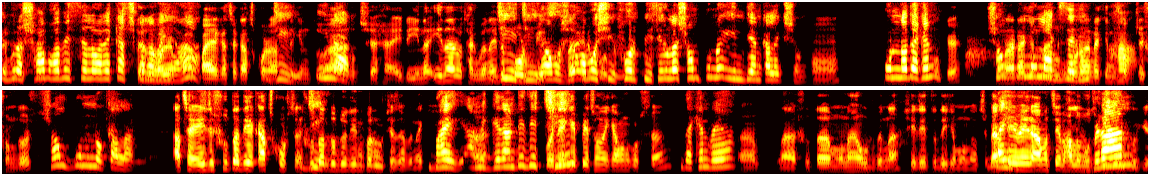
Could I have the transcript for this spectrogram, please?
এগুলো সব হবে সেলোয়ারে কাজ করা ভাইয়া হ্যাঁ। পায়ের কাছে কাজ করা আছে কিন্তু। আর হচ্ছে হ্যাঁ এটা ইনার ইনারও থাকবে না এটা ফোর পিস অবশ্যই অবশ্যই ফোর পিস এগুলো সম্পূর্ণ ইন্ডিয়ান কালেকশন হুম। অন্য দেখেন সম্পূর্ণ লাক্সারি কিন্তু সবচেয়ে সুন্দর। সম্পূর্ণ কালার আচ্ছা এই যে সুতা দিয়ে কাজ করছেন। সুতা তো দুই দিন পর উঠে যাবে নাকি? ভাই আমি? গ্যারান্টি ওই দিচ্ছি। দেখে পেছনে কেমন করছেন? দেখেন ভাইয়া। না সুতা মনে হয় উঠবে না সেটাই তো দেখে মনে হচ্ছে। ব্যবসায়ী ভাইরা আমার চেয়ে ভালো brand যে উঠবে কি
